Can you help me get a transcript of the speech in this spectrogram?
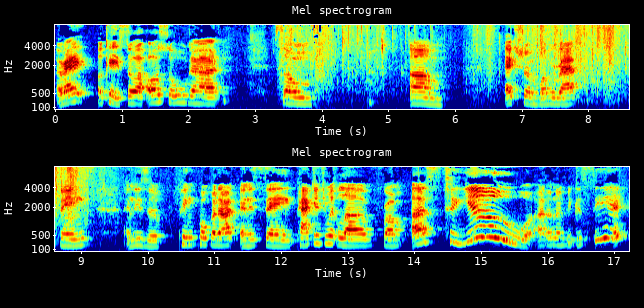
All right? Okay so i also got some um extra bubble wrap things. And these are pink polka dot. And it's a package with love from us to you. I don't know if you can see it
